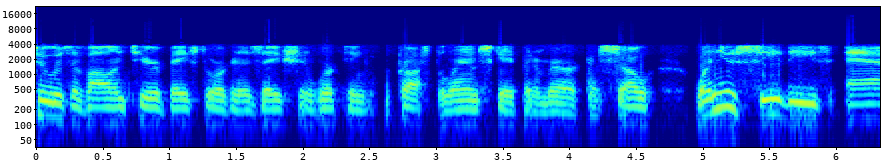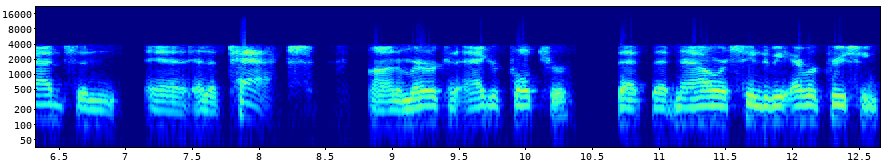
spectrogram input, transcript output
too is a volunteer-based organization working across the landscape in America. So when you see these ads and and, and attacks on American agriculture that that now are seem to be ever increasing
